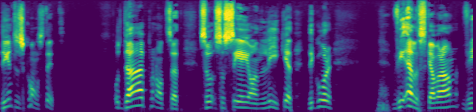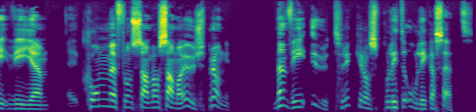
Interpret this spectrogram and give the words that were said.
Det är ju inte så konstigt. Och där på något sätt så, så ser jag en likhet. Det går, vi älskar varandra, vi, vi eh, kommer från samma, har samma ursprung, men vi uttrycker oss på lite olika sätt.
